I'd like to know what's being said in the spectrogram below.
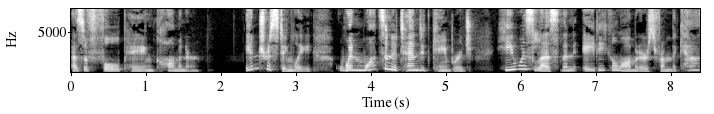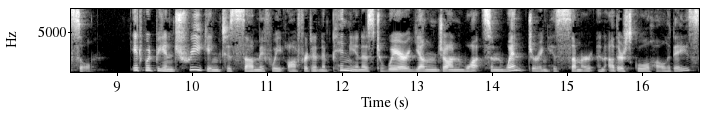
as a full paying commoner. Interestingly, when Watson attended Cambridge, he was less than 80 kilometers from the castle. It would be intriguing to some if we offered an opinion as to where young John Watson went during his summer and other school holidays,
